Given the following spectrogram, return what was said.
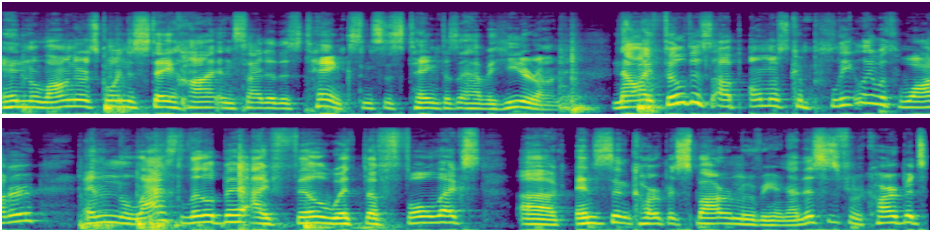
and the longer it's going to stay hot inside of this tank since this tank doesn't have a heater on it. Now I fill this up almost completely with water and then the last little bit I fill with the Folex uh, instant carpet spot remover here. Now this is for carpets,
